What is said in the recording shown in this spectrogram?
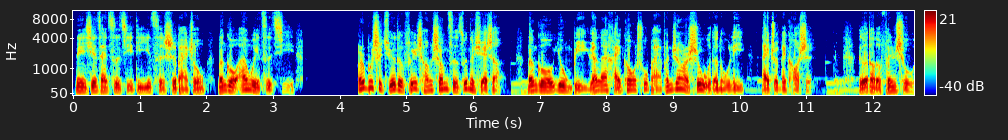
那些在自己第一次失败中能够安慰自己。而不是觉得非常伤自尊的学生，能够用比原来还高出百分之二十五的努力来准备考试，得到的分数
